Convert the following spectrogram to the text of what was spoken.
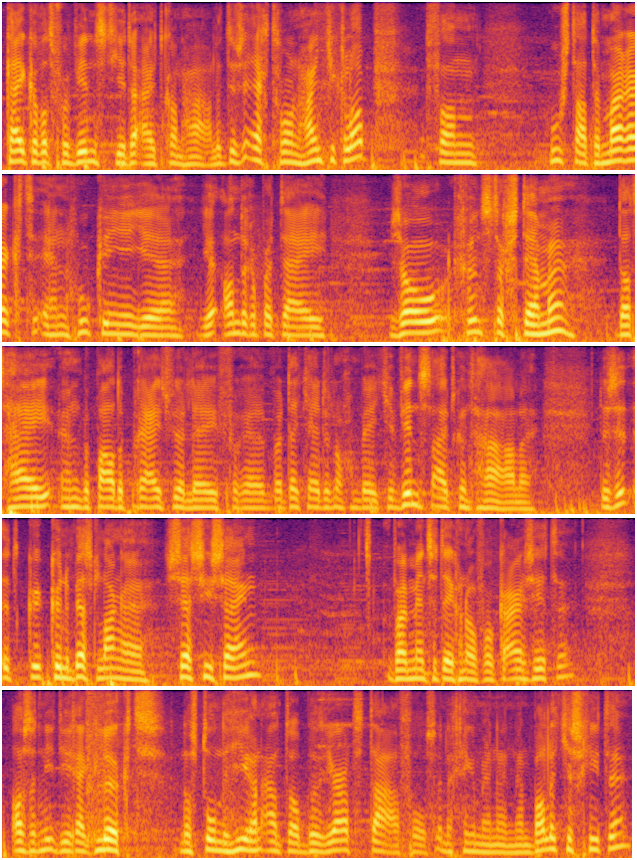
kijken wat voor winst je eruit kan halen. Het is echt gewoon handjeklap van hoe staat de markt en hoe kun je je, je andere partij zo gunstig stemmen dat hij een bepaalde prijs wil leveren, dat jij er nog een beetje winst uit kunt halen. Dus het, het kunnen best lange sessies zijn waar mensen tegenover elkaar zitten. Als het niet direct lukt, dan stonden hier een aantal biljarttafels en dan ging men een balletje schieten.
